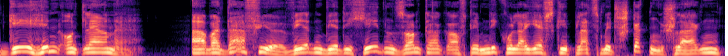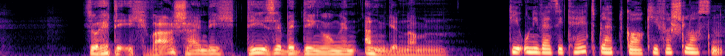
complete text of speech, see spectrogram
geh hin und lerne. Aber dafür werden wir dich jeden Sonntag auf dem Nikolajewski-Platz mit Stöcken schlagen, so hätte ich wahrscheinlich diese Bedingungen angenommen. Die Universität bleibt Gorki verschlossen.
